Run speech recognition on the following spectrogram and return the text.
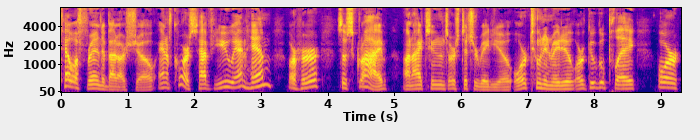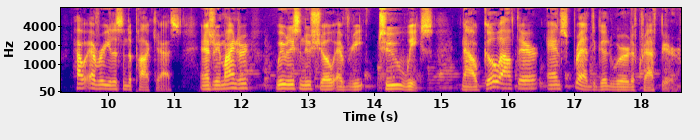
tell a friend about our show and of course have you and him or her subscribe on iTunes or Stitcher Radio or TuneIn Radio or Google Play or however you listen to podcasts. And as a reminder, we release a new show every two weeks. Now go out there and spread the good word of craft beer.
